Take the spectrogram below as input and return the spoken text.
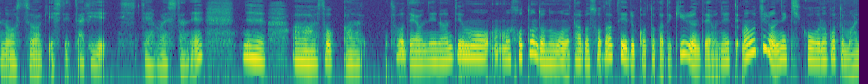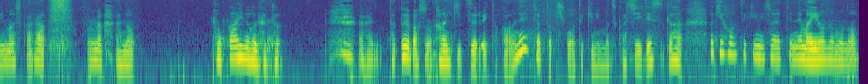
あのお裾分けしてたりしてましたね。ねああそっか。そうだよね。何でも、まあ、ほとんどのもの多分育てることができるんだよねって、まあ、もちろんね気候のこともありますから、まあ、あの北海道だと例えばその柑橘類とかはねちょっと気候的に難しいですが基本的にそうやってね、まあ、いろんなもの、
